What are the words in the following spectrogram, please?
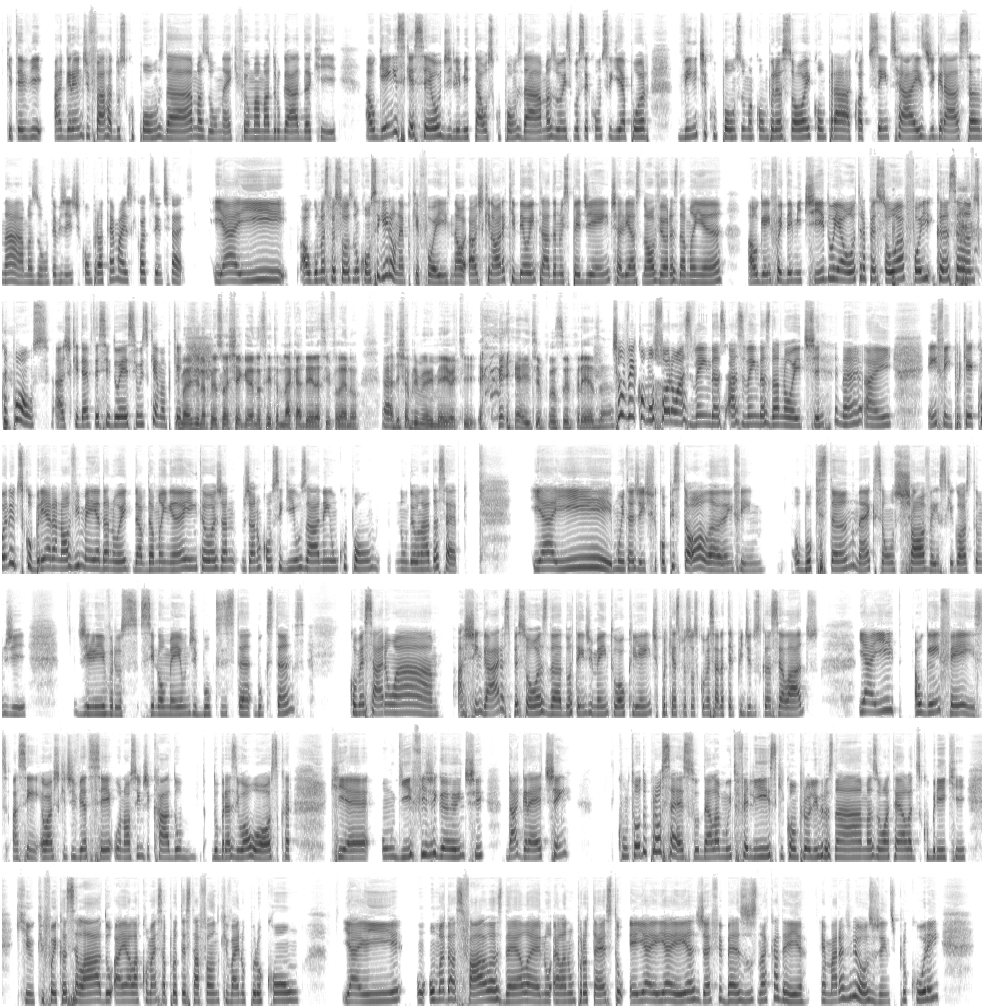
que teve a grande farra dos cupons da Amazon, né? Que foi uma madrugada que alguém esqueceu de limitar os cupons da Amazon e se você conseguia pôr 20 cupons numa compra só e comprar 400 reais de graça na Amazon. Teve gente que comprou até mais que 400 reais. E aí, algumas pessoas não conseguiram, né? Porque foi, na, acho que na hora que deu a entrada no expediente, ali às 9 horas da manhã, alguém foi demitido e a outra pessoa foi cancelando os cupons. Acho que deve ter sido esse o esquema, porque... Imagina a pessoa chegando, sentando na cadeira, assim, falando, ah, deixa eu abrir meu e-mail aqui. e aí, tipo, surpresa. Deixa eu ver como foram as vendas, as vendas da noite, né? Aí, enfim, porque quando eu descobri era nove e meia da noite, da, da manhã, então eu já, já não consegui usar nenhum cupom, não deu nada certo. E aí, muita gente ficou pistola, enfim, o Bookstan, né, que são os jovens que gostam de, de livros, se nomeiam de bookstans, começaram a, a xingar as pessoas da, do atendimento ao cliente, porque as pessoas começaram a ter pedidos cancelados. E aí alguém fez, assim, eu acho que devia ser o nosso indicado do Brasil ao Oscar, que é um GIF gigante da Gretchen com todo o processo dela muito feliz, que comprou livros na Amazon até ela descobrir que, que, que foi cancelado, aí ela começa a protestar falando que vai no Procon, e aí uma das falas dela é no, ela num protesto, eia, eia, eia, Jeff Bezos na cadeia. É maravilhoso, gente. Procurem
